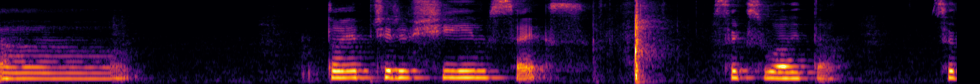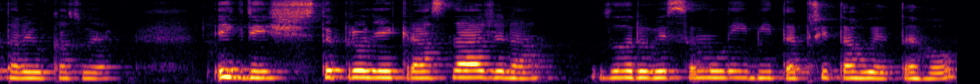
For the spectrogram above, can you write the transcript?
Uh, to je především sex, sexualita se tady ukazuje. I když jste pro něj krásná žena, vzhledově se mu líbíte, přitahujete ho.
